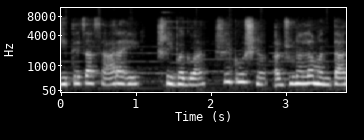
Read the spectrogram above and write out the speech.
गीतेचा सार आहे श्री भगवान श्रीकृष्ण अर्जुनाला म्हणतात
